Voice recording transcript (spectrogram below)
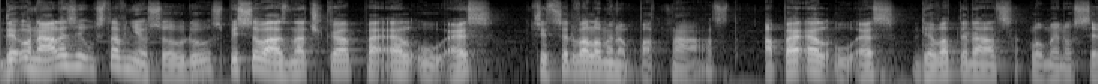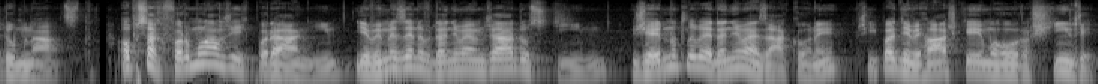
Jde o nálezy ústavního soudu, spisová značka PLUS 32 lomeno 15 a PLUS 19 lomeno 17. Obsah formulářových podání je vymezen v daňovém řádu s tím, že jednotlivé daňové zákony, případně vyhlášky, mohou rozšířit.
